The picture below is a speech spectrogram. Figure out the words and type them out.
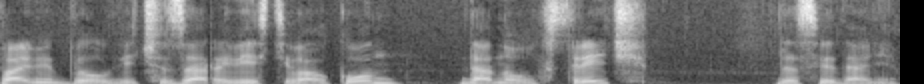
С вами был Вичезар и Вести Волкон. До новых встреч. До свидания.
